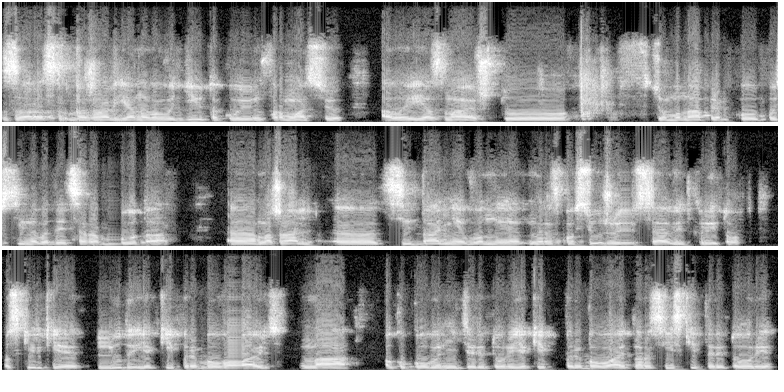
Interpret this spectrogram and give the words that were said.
Зараз, на жаль, я не володію такою інформацією, але я знаю, що в цьому напрямку постійно ведеться робота. Е, На жаль, е, ці дані вони не розповсюджуються відкрито, оскільки люди, які перебувають на окупованій території, які перебувають на російській території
